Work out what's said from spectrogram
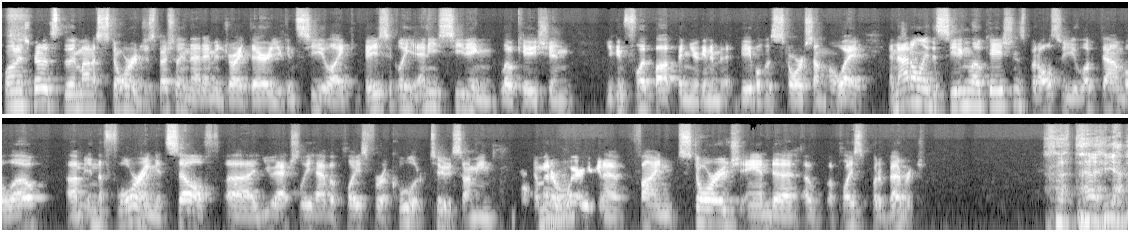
Well, and it shows the amount of storage, especially in that image right there. You can see like basically any seating location you can flip up and you're going to be able to store something away. And not only the seating locations, but also you look down below um, in the flooring itself, uh, you actually have a place for a cooler too. So, I mean, no matter mm-hmm. where, you're going to find storage and uh, a, a, place to put a beverage. yeah,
